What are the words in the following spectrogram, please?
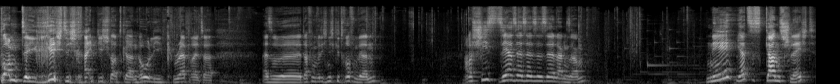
bombt die richtig rein, die Shotgun. Holy crap, Alter. Also, äh, davon will ich nicht getroffen werden. Aber schießt sehr, sehr, sehr, sehr, sehr langsam. Nee, jetzt ist ganz schlecht.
